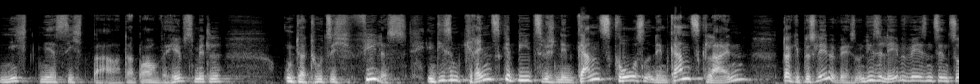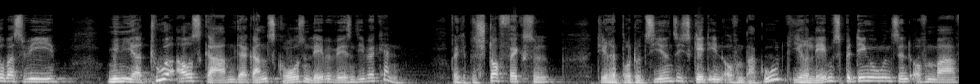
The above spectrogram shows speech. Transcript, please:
nicht mehr sichtbar. Da brauchen wir Hilfsmittel und da tut sich vieles. In diesem Grenzgebiet zwischen dem ganz Großen und dem ganz Kleinen, da gibt es Lebewesen. Und diese Lebewesen sind sowas wie Miniaturausgaben der ganz großen Lebewesen, die wir kennen. Da gibt es Stoffwechsel, die reproduzieren sich, es geht ihnen offenbar gut, ihre Lebensbedingungen sind offenbar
